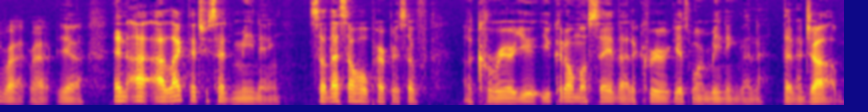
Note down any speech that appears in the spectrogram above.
Right, right, yeah. And I, I like that you said meaning. So that's the whole purpose of a career. You you could almost say that a career gives more meaning than than a job.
